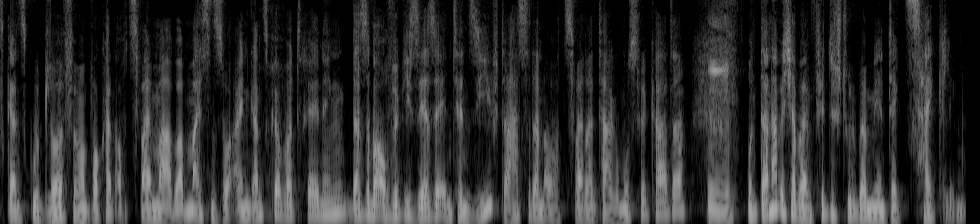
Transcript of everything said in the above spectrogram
es ganz gut läuft, wenn man Bock hat, auch zweimal, aber meistens so ein Ganzkörpertraining. Das ist aber auch wirklich sehr, sehr intensiv. Da hast du dann auch zwei, drei Tage Muskelkater. Mhm. Und dann habe ich aber im Fitnessstudio bei mir entdeckt Cycling.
